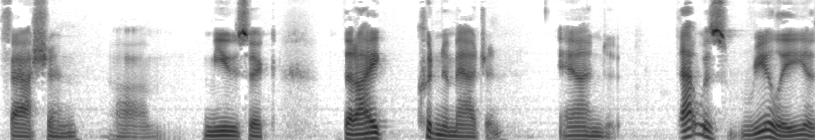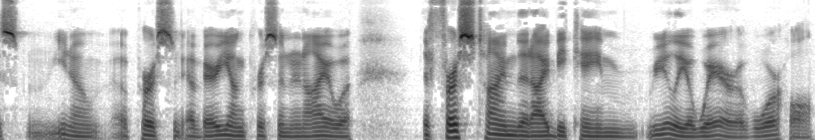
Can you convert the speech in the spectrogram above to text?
fashion, um, music that I couldn't imagine. And that was really, as you know, a person, a very young person in Iowa, the first time that I became really aware of Warhol.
